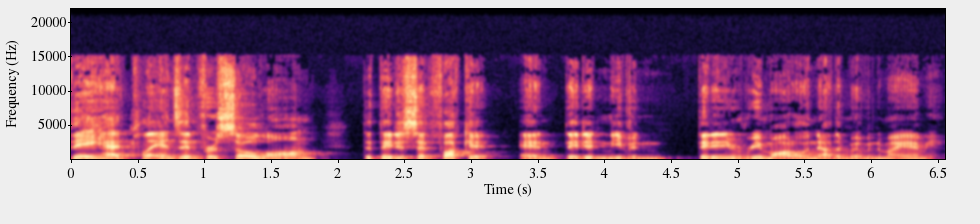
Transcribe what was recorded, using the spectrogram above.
they had plans in for so long that they just said fuck it and they didn't even they didn't even remodel and now they're moving to miami.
